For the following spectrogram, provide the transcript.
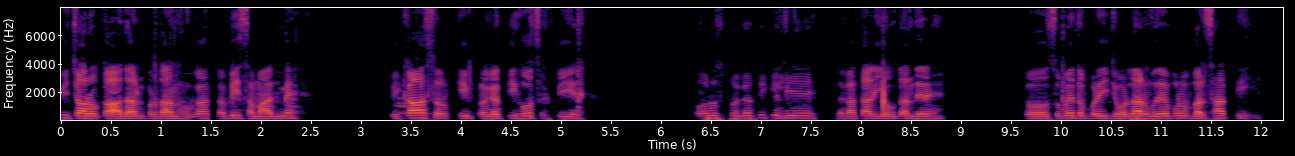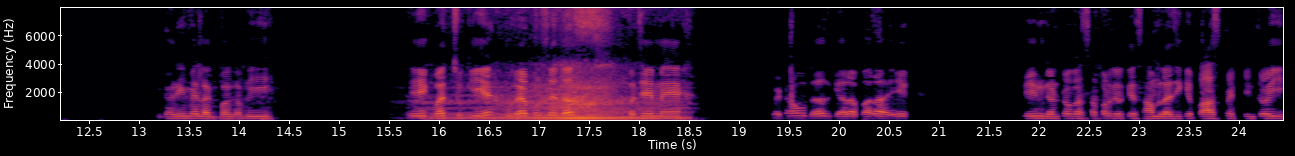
विचारों का आदान प्रदान होगा, तभी समाज में विकास और की प्रगति हो सकती है। और उस प्रगति के लिए लगातार योगदान दे रहे हैं। तो सुबह तो बड़ी ज़ोरदार उदयपुर में बरसात थी। घड़ी में लगभग अभी एक बज चुकी है। उदयपुर से दस बजे मैं बैठा हूँ। दस, ग्यारह, बारह, एक, तीन घंटों का सफ़र करके शामला जी के पास में टिंटोई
